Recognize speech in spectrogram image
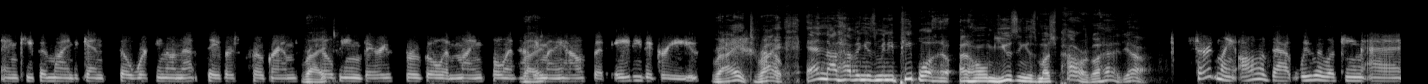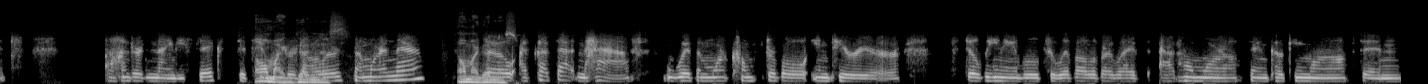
And keep in mind, again, still working on that savers program, Right. still being very frugal and mindful and having my house at 80 degrees. Right, right. And not having as many people at home using as much power. Go ahead. Yeah. certainly all of that we were looking at 196 to Oh, my 200 dollars goodness. somewhere in there Oh my goodness. so i've cut that in half with a more comfortable interior still being able to live all of our lives at home more often cooking more often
